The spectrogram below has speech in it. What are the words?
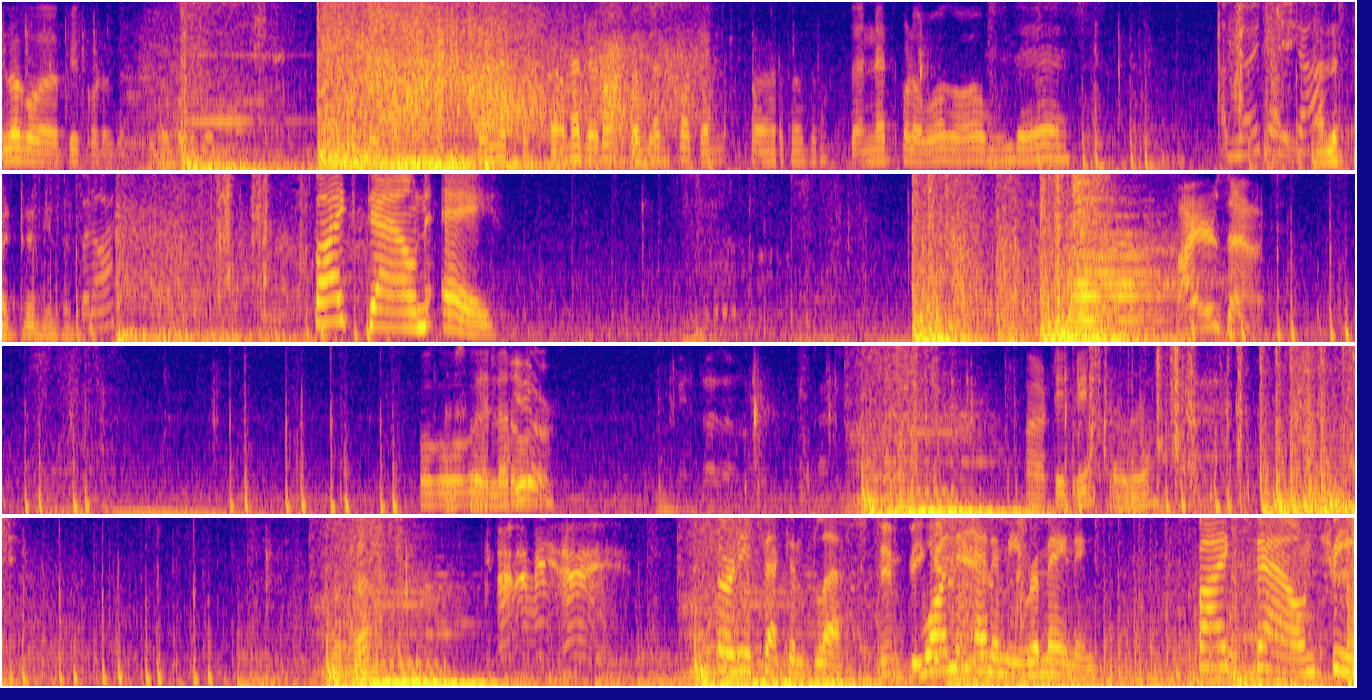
ಇವಾಗ ಪಿಕ್ ಕೊಡೋದು ಯಾರ್ದಾದ್ರು ಗನ್ ಎತ್ಕೊಳ್ಳೋ ಹೋಗೋ ಮುಂದೆ I'm no doctor, ಅಲ್ಲಿ ಸ್ಪೆಕ್ಟ್ರ್ ಇದೆ but I Spike down A. Fire's out. ಹೋಗು ಹೋಗು ಎಲ್ಲರೂ ಹೋಗು. ಹಾ T P 30 seconds left. One enemy remaining. Spike down B.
